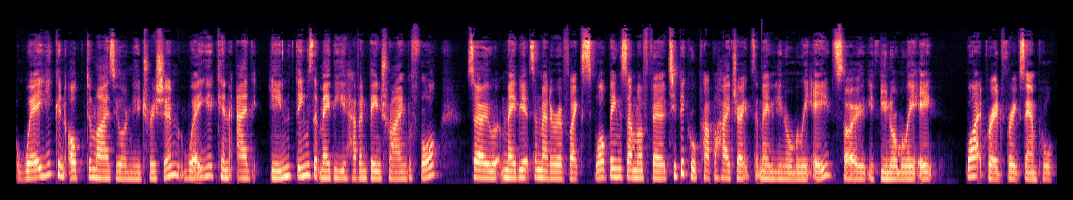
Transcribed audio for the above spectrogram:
where you can optimize your nutrition, where you can add in things that maybe you haven't been trying before so maybe it's a matter of like swapping some of the typical carbohydrates that maybe you normally eat. So if you normally eat white bread, for example,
